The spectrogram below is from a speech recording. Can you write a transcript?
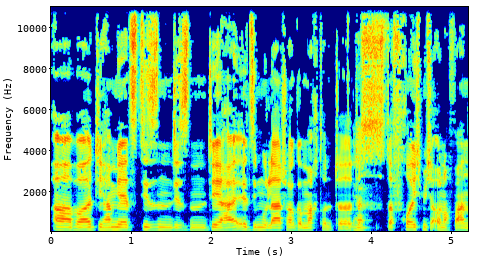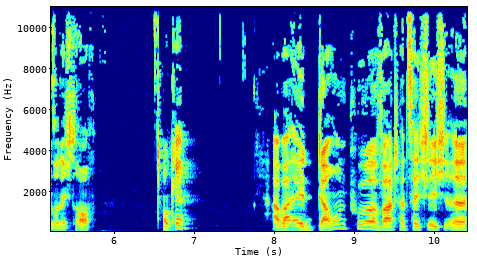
Aber die haben ja jetzt diesen, diesen DHL-Simulator gemacht und äh, das, ja. da freue ich mich auch noch wahnsinnig drauf. Okay. Aber äh, Downpour war tatsächlich äh,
